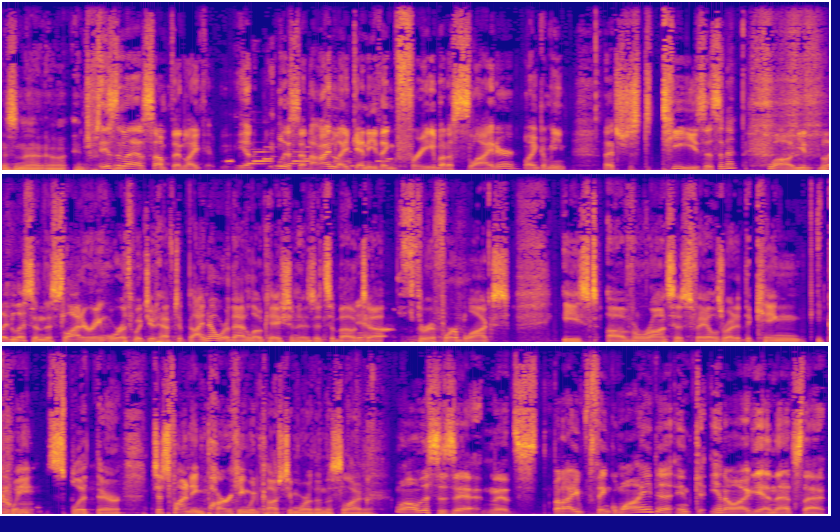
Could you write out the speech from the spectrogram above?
Isn't that uh, interesting? Isn't that something? Like, you know, listen, I like anything free, but a slider? Like, I mean, that's just a tease, isn't it? Well, you listen. The slider ain't worth what you'd have to. I know where that location is. It's about Yeah. uh, three or four blocks east of Roncesvalles, right at the King Queen Mm-hmm. split there. Just finding parking would cost you more than the slider. Well, this is it. It's, but I think why, do, you know, again, that's that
